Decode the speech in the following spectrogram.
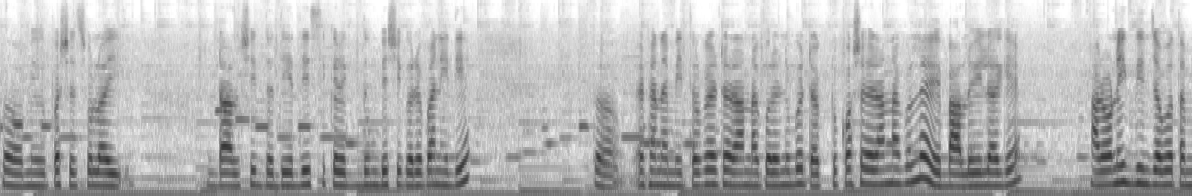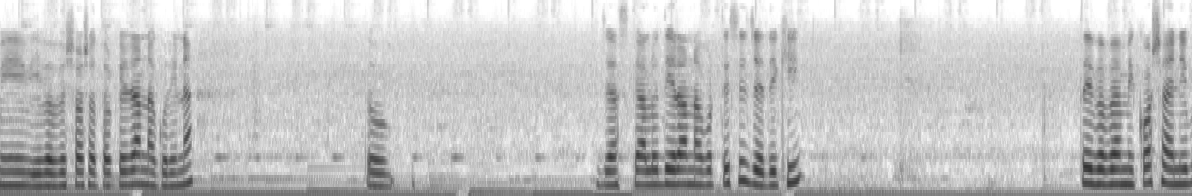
তো আমি ওই পাশে চুলাই ডাল সিদ্ধ দিয়ে দিয়েছি একদম বেশি করে পানি দিয়ে। তো এখানে আমি তরকারিটা রান্না করে নিব। এটা একটু কষায় রান্না করলে ভালোই লাগে। আর অনেক দিন যাবৎ আমি এভাবে শশা তরকারি রান্না করি না। তো যে আজকে আলু দিয়ে রান্না করতেছি, যে দেখি। তো এইভাবে আমি কষাই নিব।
